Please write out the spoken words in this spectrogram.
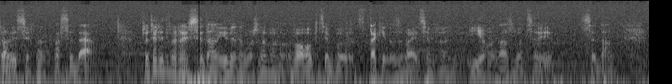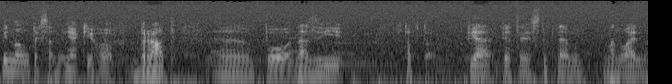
далі сегмент класу D. Чотири двері седан єдина можлива опція, бо так і називається його назва, це седан. Він мав так само, як його брат е, по назві, тобто п'я- п'ятиступневу мануальну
